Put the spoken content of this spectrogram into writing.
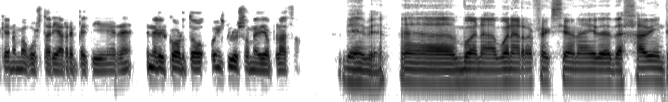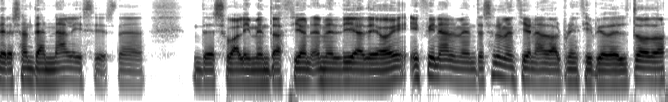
que no me gustaría repetir en el corto o incluso medio plazo. Bien, bien. Eh, buena, buena reflexión ahí de, Javi, interesante análisis de, de, su alimentación en el día de hoy. Y finalmente, es el mencionado al principio del todo,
